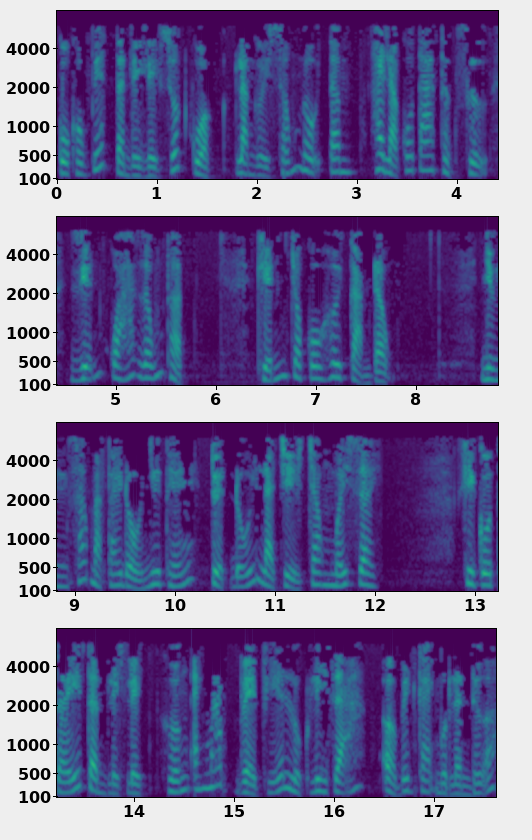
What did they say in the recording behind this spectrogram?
Cô không biết tần lịch lịch rốt cuộc là người sống nội tâm hay là cô ta thực sự diễn quá giống thật, khiến cho cô hơi cảm động. Nhưng sắc mặt thay đổi như thế tuyệt đối là chỉ trong mấy giây. Khi cô thấy tần lịch lịch hướng ánh mắt về phía lục ly giã ở bên cạnh một lần nữa,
